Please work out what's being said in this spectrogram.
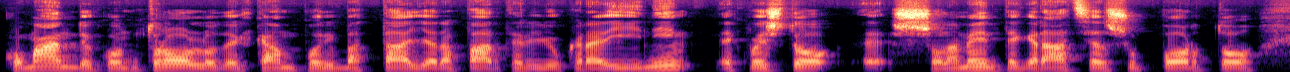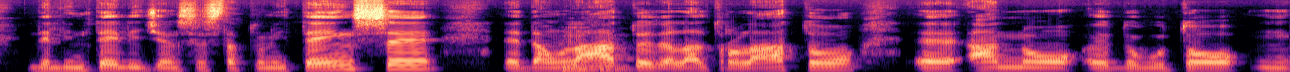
comando e controllo del campo di battaglia da parte degli ucraini e questo eh, solamente grazie al supporto dell'intelligence statunitense eh, da un mm-hmm. lato e dall'altro lato eh, hanno eh, dovuto mh,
